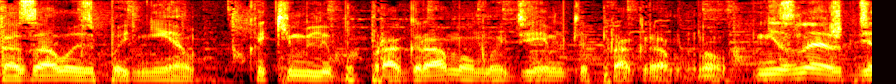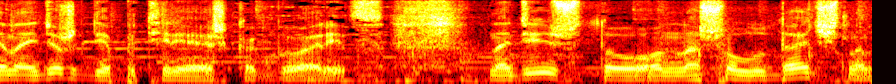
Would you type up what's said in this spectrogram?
казалось бы, не каким-либо программам, идеям для программ. Ну, не знаешь, где найдешь, где потеряешь, как говорится. Надеюсь, что он нашел удачно.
